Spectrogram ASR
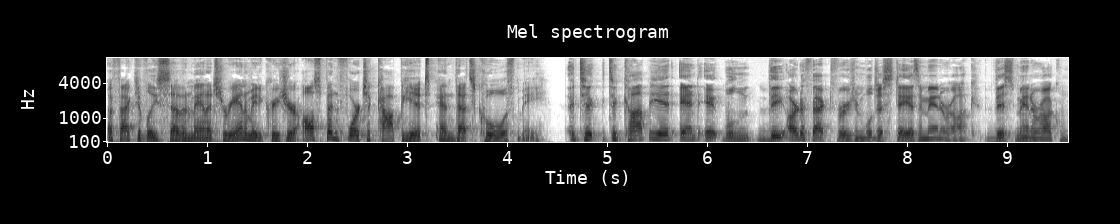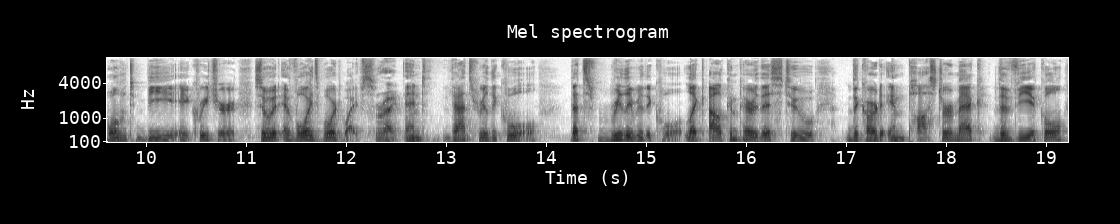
effectively seven mana to reanimate a creature, I'll spend four to copy it, and that's cool with me. Uh, to, to copy it and it will the artifact version will just stay as a mana rock. This mana rock won't be a creature, so it avoids board wipes. Right. And that's really cool. That's really, really cool. Like, I'll compare this to the card Imposter Mech, the vehicle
